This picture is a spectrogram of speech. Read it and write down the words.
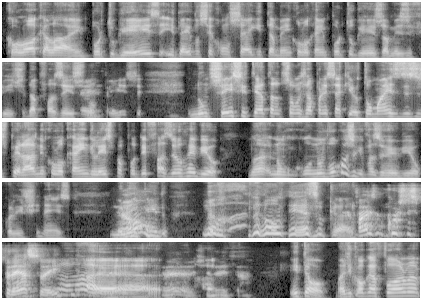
coloca lá em português e daí você consegue também colocar em português o Amazfit. Dá para fazer isso é. no Pace. Não sei se tem a tradução já para isso aqui. Eu estou mais desesperado em colocar em inglês para poder fazer o review. Não, não, não vou conseguir fazer o review com ele em chinês. Eu não, não entendo. Não, não mesmo, cara. Faz um curso expresso aí. Ah, é. é chinês, tá. Então, mas de qualquer forma,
